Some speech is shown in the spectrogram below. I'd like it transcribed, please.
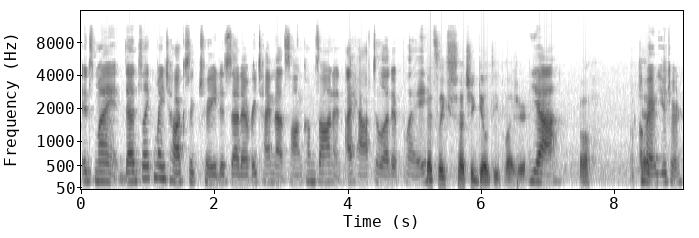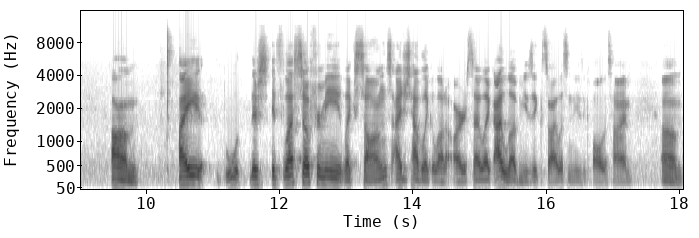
It's my that's like my toxic trait is that every time that song comes on, and I have to let it play. That's like such a guilty pleasure. yeah. Okay. Okay, your turn. Um, I w- there's it's less so for me like songs. I just have like a lot of artists I like. I love music, so I listen to music all the time. Um,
